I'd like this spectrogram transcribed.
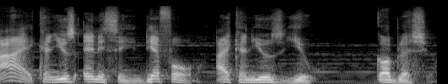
I can use anything, therefore I can use you. God bless you.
